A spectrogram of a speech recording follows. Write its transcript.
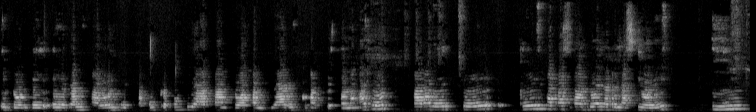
en donde he realizado entrevistas en profundidad tanto a familiares como a la persona mayor para ver qué, qué está pasando en las relaciones y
